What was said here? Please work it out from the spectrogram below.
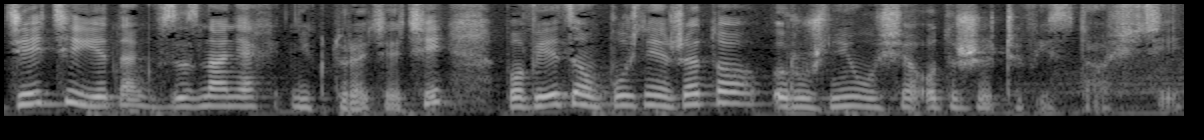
Dzieci jednak w zeznaniach niektóre dzieci powiedzą później, że to różniło się od rzeczywistości.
